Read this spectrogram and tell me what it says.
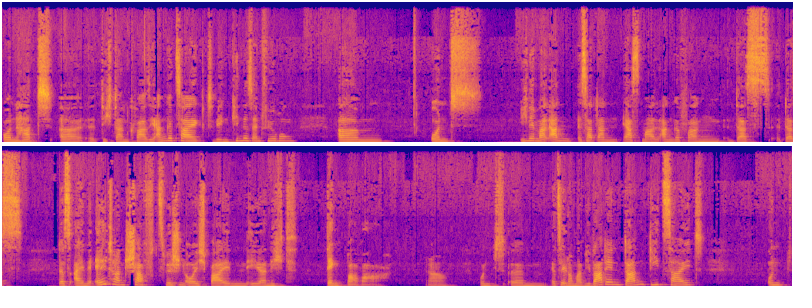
und hat äh, dich dann quasi angezeigt wegen Kindesentführung. Ähm, und ich nehme mal an, es hat dann erstmal angefangen, dass, dass, dass eine Elternschaft zwischen euch beiden eher nicht denkbar war. Ja. Und ähm, erzähl doch mal, wie war denn dann die Zeit und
